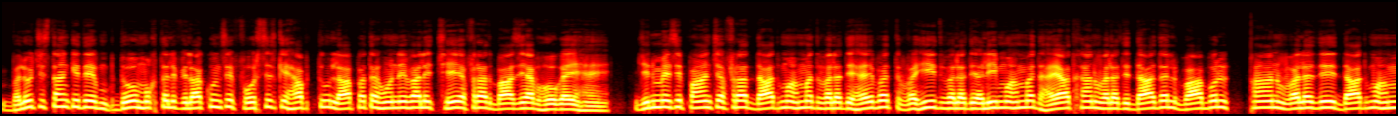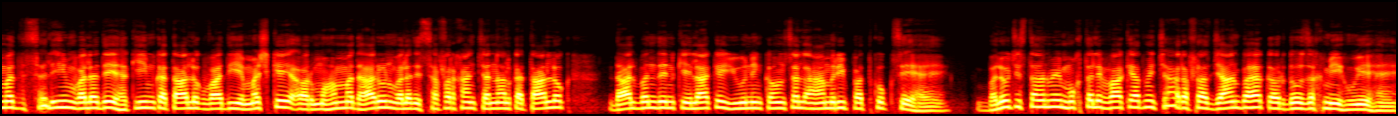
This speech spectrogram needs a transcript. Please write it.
بلوچستان کے دو مختلف علاقوں سے فورسز کے ہفتوں لاپتہ ہونے والے چھ افراد بازیاب ہو گئے ہیں۔ جن میں سے پانچ افراد داد محمد، ولد حیبت وحید، ولد علی محمد، حیات خان، ولد دادل، بابل خان، ولد داد محمد، سلیم، ولد حکیم کا تعلق وادی مشکے اور محمد ہارون، ولد سفر خان چنال کا تعلق دال بندن کے علاقے یونین کونسل عامری پتکک سے ہے۔ بلوچستان میں مختلف واقعات میں چار افراد جان بحق اور دو زخمی ہوئے ہیں۔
